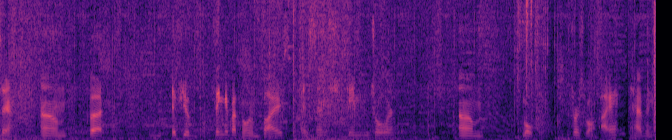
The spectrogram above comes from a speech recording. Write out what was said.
So yeah, um, but if you're thinking about going and buy a Cinch game controller, um, well, first of all, I haven't,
